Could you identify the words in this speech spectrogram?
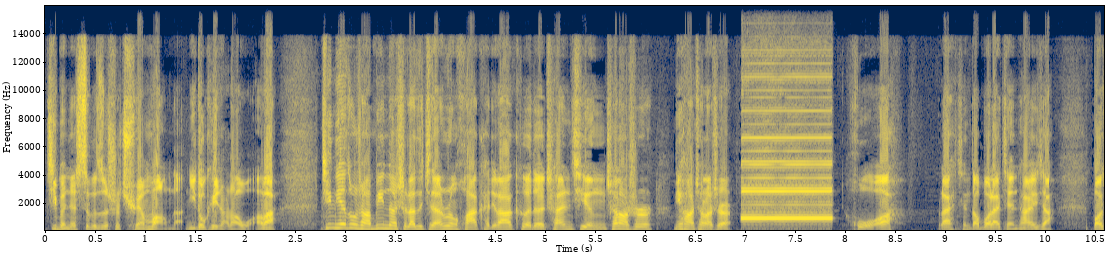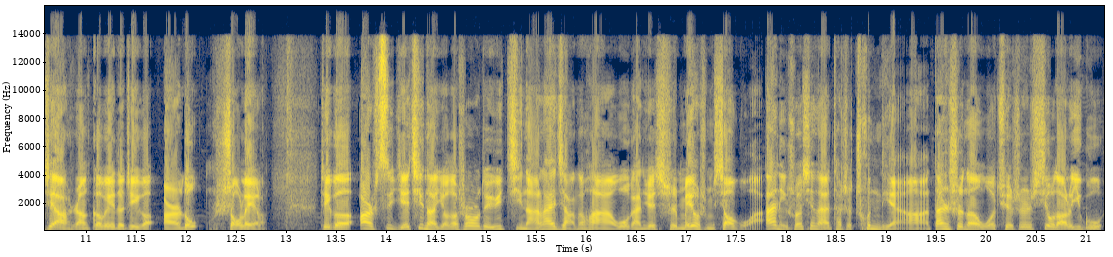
基本这四个字是全网的，你都可以找到我，好吧？今天做场宾呢是来自济南润华凯迪拉克的陈安庆陈老师，你好，陈老师。火，来，请导播来检查一下。抱歉啊，让各位的这个耳朵受累了。这个二十四节气呢，有的时候对于济南来讲的话，我感觉是没有什么效果啊。按理说现在它是春天啊，但是呢，我确实嗅到了一股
